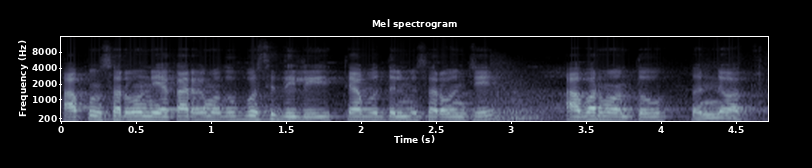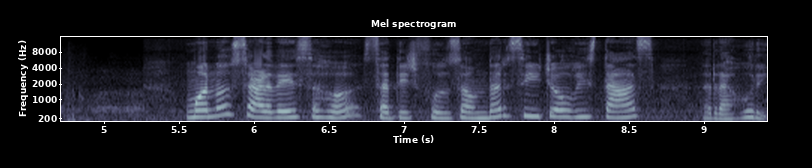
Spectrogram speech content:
आपण सर्वांनी या कार्यक्रमात उपस्थित दिली. त्याबद्दल मी सर्वांचे आभार मानतो. धन्यवाद. मनोज साळवेसह सतीश फुलसौंदर सी चोवीस तास Rahuri.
